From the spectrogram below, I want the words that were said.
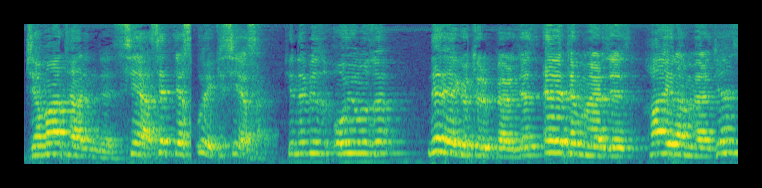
Cemaat halinde siyaset yasak. Bu ikisi yasak. Şimdi biz oyumuzu nereye götürüp vereceğiz? Evet'e mi vereceğiz? Hayır'a mı vereceğiz?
